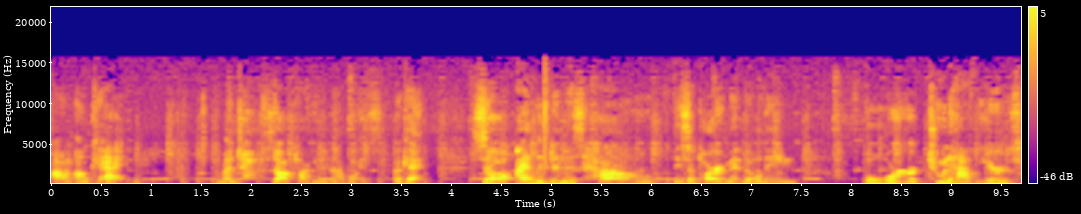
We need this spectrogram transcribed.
Um, okay. I'm gonna stop talking in that voice. Okay. So I lived in this house, this apartment building for two and a half years.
